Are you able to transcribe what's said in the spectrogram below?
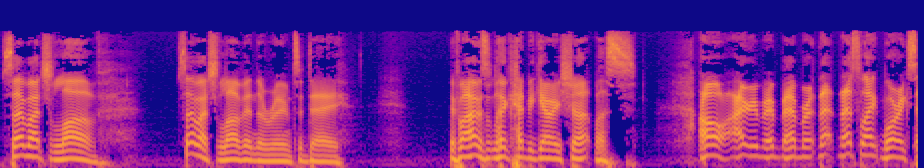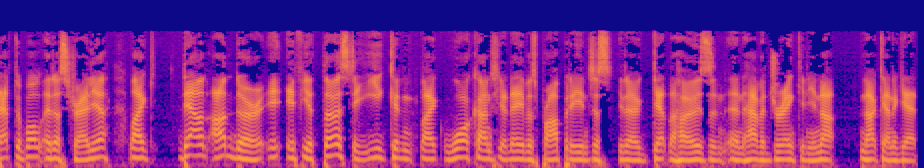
so much love. So much love in the room today. If I was Luke, I'd be going shirtless. Oh, I remember that. That's like more acceptable in Australia. Like down under, if you're thirsty, you can like walk onto your neighbor's property and just you know get the hose and, and have a drink, and you're not not going to get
